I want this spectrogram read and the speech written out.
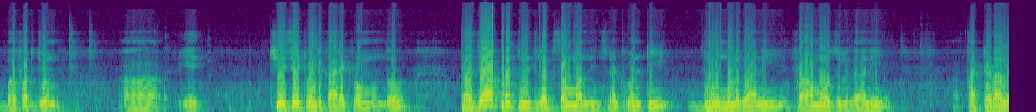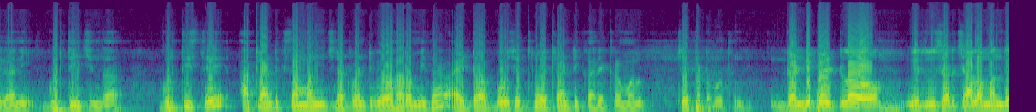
బఫర్ జోన్ ఏ- చేసేటువంటి కార్యక్రమం ఉందో ప్రజాప్రతినిధులకు సంబంధించినటువంటి భూములు కానీ ఫామ్ హౌజులు కానీ కట్టడాలు కానీ గుర్తించిందా? గుర్తిస్తే అట్లాంటికి సంబంధించినటువంటి వ్యవహారం మీద హైడ్రా భవిష్యత్తులో ఎట్లాంటి కార్యక్రమాలు చేపట్టబోతుంది? గండిపేటలో మీరు చూసారు చాలామంది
